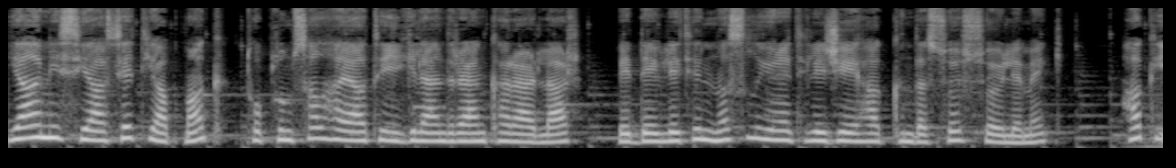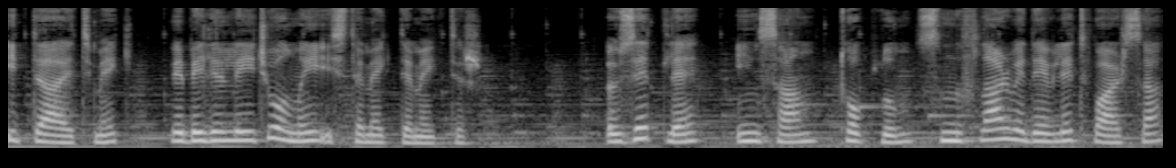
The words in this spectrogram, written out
Yani siyaset yapmak, toplumsal hayatı ilgilendiren kararlar ve devletin nasıl yönetileceği hakkında söz söylemek, hak iddia etmek ve belirleyici olmayı istemek demektir. Özetle insan, toplum, sınıflar ve devlet varsa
